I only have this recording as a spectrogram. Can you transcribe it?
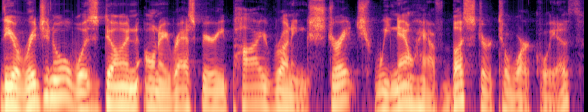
The original was done on a Raspberry Pi running Stretch. We now have Buster to work with.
